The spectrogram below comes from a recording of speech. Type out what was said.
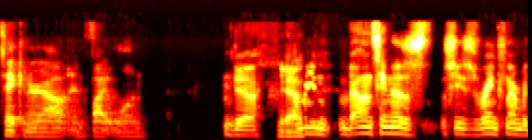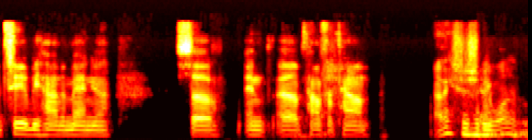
taking her out in fight one. Yeah. Yeah, I mean, Valentina's she's ranked number two behind Amanda. So and uh pound for pound. I think she should be one.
